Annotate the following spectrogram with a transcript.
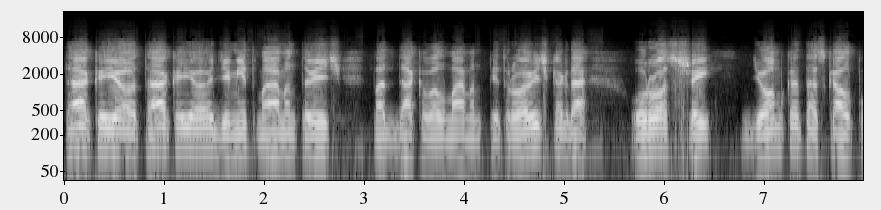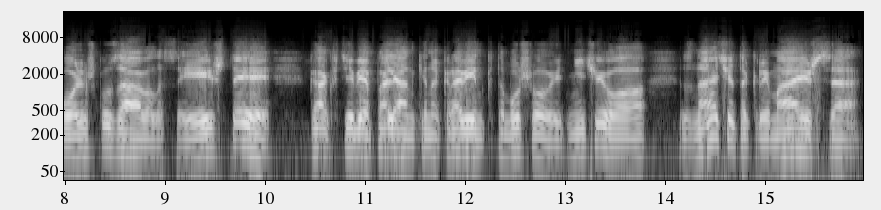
«Так ее, так ее, Демид Мамонтович!» — поддакивал Мамонт Петрович, когда уросший Демка таскал Полюшку за волосы. «Ишь ты, как в тебе Полянкина кровинка-то бушует! Ничего, значит, оклемаешься,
